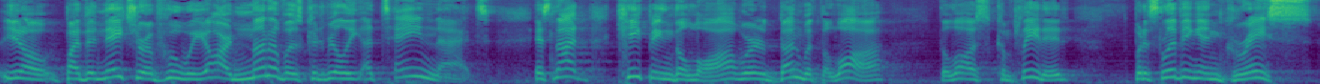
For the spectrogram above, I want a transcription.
you know, by the nature of who we are, none of us could really attain that. It's not keeping the law. We're done with the law. The law is completed, but it's living in grace.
